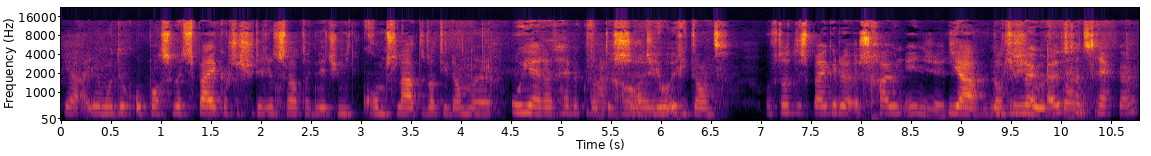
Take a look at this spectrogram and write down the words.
Ja, en je moet ook oppassen met spijkers als je erin slaat. Dat je hem niet krom slaat, dat hij dan... eh, Oh ja, dat heb ik dat is eh, gehad, heel irritant. Of dat de spijker er schuin in zit. Ja, Dan dat moet je hem eruit gaan trekken.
